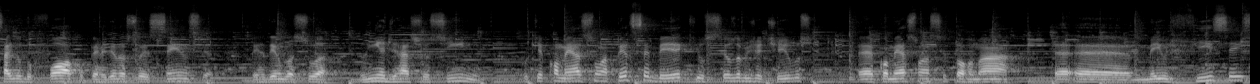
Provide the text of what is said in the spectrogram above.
saindo do foco, perdendo a sua essência, perdendo a sua linha de raciocínio, porque começam a perceber que os seus objetivos é, começam a se tornar é, é, meio difíceis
